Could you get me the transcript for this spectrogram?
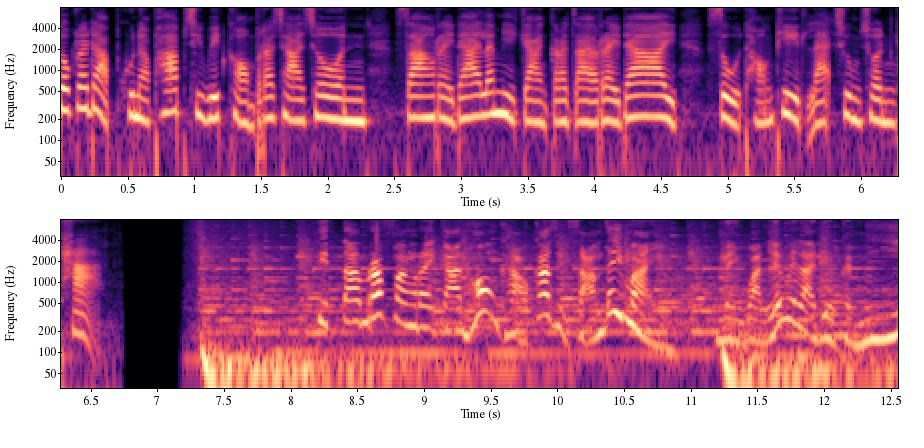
ยกระดับคุณภาพชีวิตของประชาชน สร้างไรายได้และมีการกระจายรายได้ สู่ท้องถิ่นและชุมชนค่ะ ติดตามรับฟังรายการห้องข่าว 93 ได้ใหม่ ในวันและเวลาเดียวกันนี้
